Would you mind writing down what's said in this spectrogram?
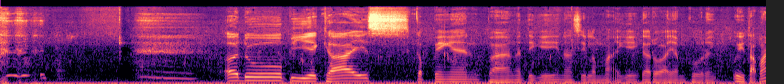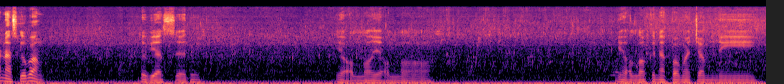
Aduh, piye guys? Kepengen banget iki nasi lemak iki karo ayam goreng. Wih, tak panas ke, Bang? Udah biasa tuh. Ya Allah, ya Allah. Ya Allah, kenapa macam nih?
